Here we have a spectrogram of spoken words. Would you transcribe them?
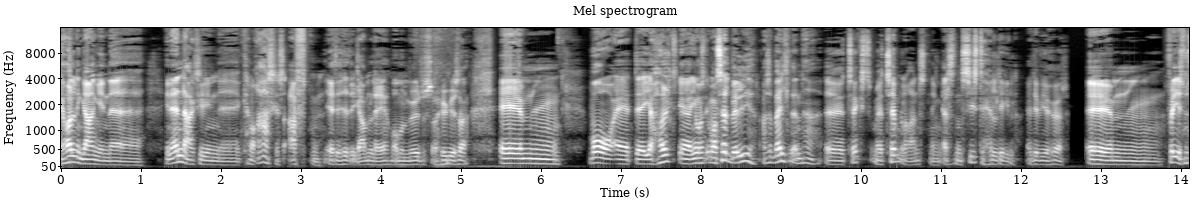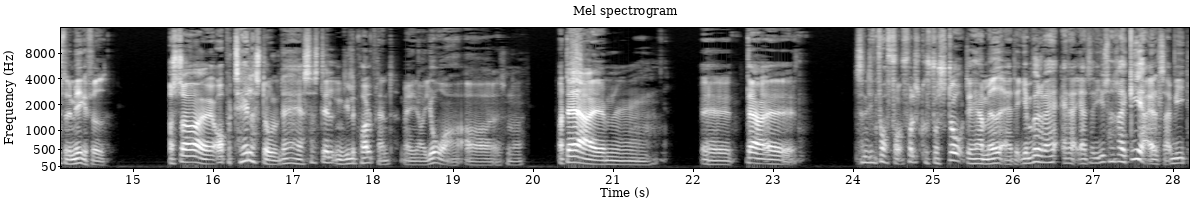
Jeg holdt engang en, uh, en andagt i en øh, uh, kammeratskers aften, ja, det hed det i gamle dage, hvor man mødtes og hyggede sig, øhm, hvor at, uh, jeg, holdt, jeg, jeg, må, jeg må selv vælge, og så valgte jeg den her uh, tekst med tempelrensning, altså den sidste halvdel af det, vi har hørt. Øhm, fordi jeg synes, det er mega fedt. Og så øh, op på talerstolen, der har jeg så stillet en lille polplant med noget jord og sådan noget. Og der, øhm, øh, der, øh, sådan ligesom for, for, folk skulle forstå det her med, at jamen ved du hvad, at, altså, Jesus han reagerer altså, vi,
